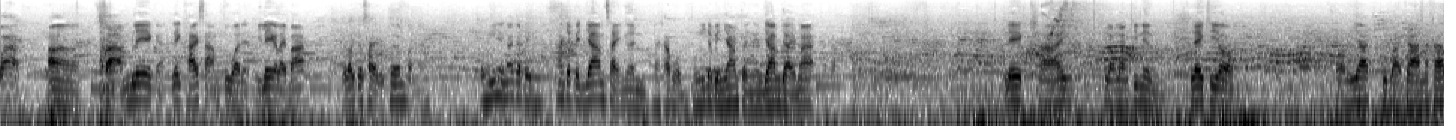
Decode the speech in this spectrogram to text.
ว่าอ่าสามเลขอะเลขท้ายสามตัวเนี่ยมีเลขอะไรบ้าง เดี๋ยวเราจะใส่ไปเพิ่มก่อนนะ ตรงนี้เนี่ยน่าจะเป็นน่าจะเป็นย่ามใส่เงินนะครับผมตรงนี้จะเป็นย่ามใส่เงินย่ามใหญ่มากนะครับ เลขท้ายรางวัลที่หนึ่งเลขที่ออก ขออนุญาตครูบาอาจารย์นะครับ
